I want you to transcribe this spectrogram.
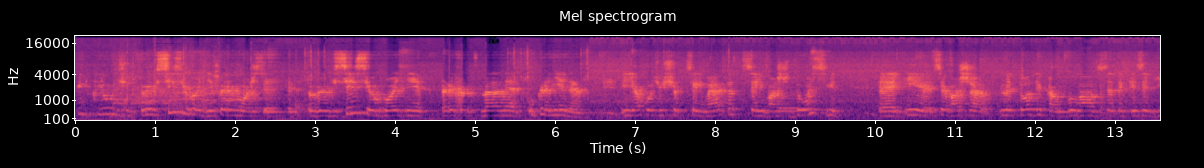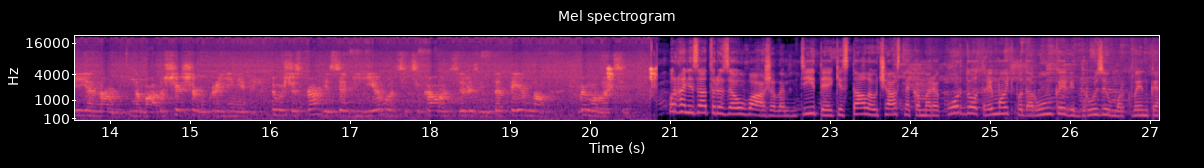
підключень. Ви всі сьогодні переможці. Ви всі сьогодні рекордсмени України. І я хочу, щоб цей метод, цей ваш досвід і ця ваша методика була все-таки задіяна набагато ширше в Україні, тому що справді це дієво, це цікаво, це результативно. Ви молодці. Організатори зауважили, діти, які стали учасниками рекорду, отримують подарунки від друзів морквинки.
